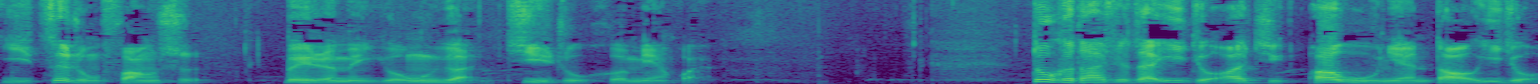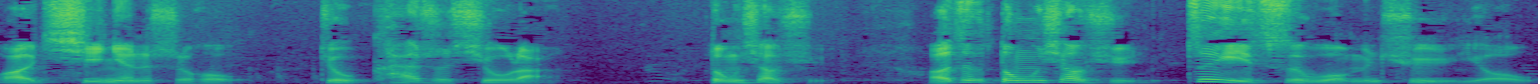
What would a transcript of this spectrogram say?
以这种方式被人们永远记住和缅怀。杜克大学在一九二九二五年到一九二七年的时候就开始修了东校区，而这个东校区这一次我们去游，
